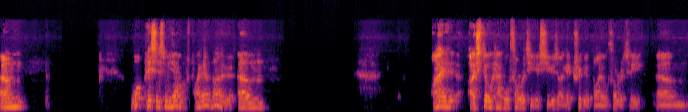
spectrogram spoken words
um, what pisses me off? I don't know. Um, I I still have authority issues. I get triggered by authority. Um,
